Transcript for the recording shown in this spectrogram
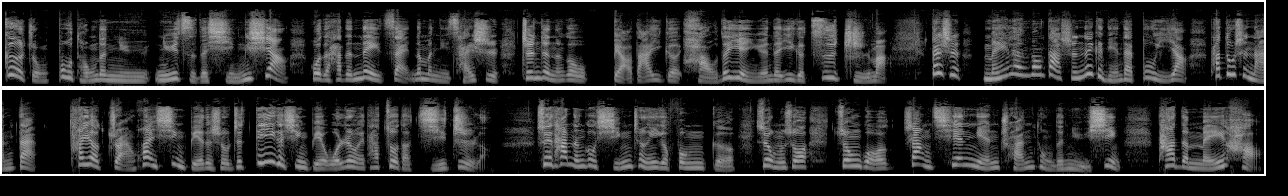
各种不同的女女子的形象或者她的内在，那么你才是真正能够表达一个好的演员的一个资质嘛。但是梅兰芳大师那个年代不一样，他都是男旦，他要转换性别的时候，这第一个性别，我认为他做到极致了。所以它能够形成一个风格，所以我们说中国上千年传统的女性，她的美好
